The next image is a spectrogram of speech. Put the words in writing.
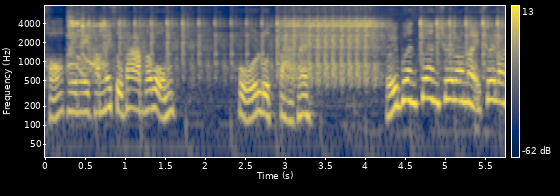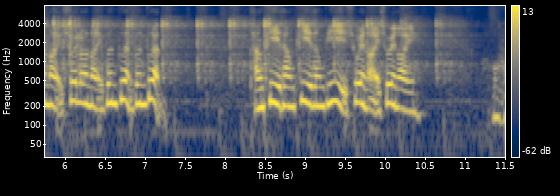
ขออภัยในคำไม่สุภาพครับผม โห หลุดปากเลย ฮ้ยเพื่อนเพื่อนช่วยเราหน่อยช่วยเราหน่อยช่วยเราหน่อยเพื่อนเพื่อนเพื่อนเพื่อนทั้งพี่ทั้งพี่ทั้งพี่ช่วยหน่อยช่วยหน่อยโอ้โห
